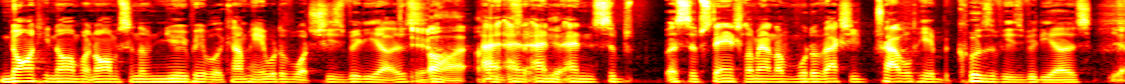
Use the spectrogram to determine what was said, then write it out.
ninety nine point nine percent of new people that come here would have watched his videos. Yeah. Oh, and and 100%, and, yeah. and sub- a substantial amount of them would have actually travelled here because of his videos. Yeah.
